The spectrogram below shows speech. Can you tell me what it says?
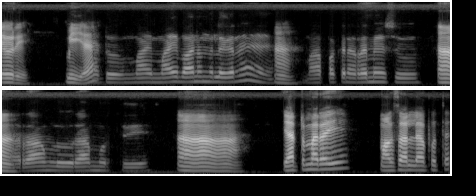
ఎవరి? మీయా? అటు మా మాయ బాగానే ఉందిలే కానీ ఆ. మా పక్కన రమేష్ రాములు రామ్మూర్తి. ఎట్ట మరి మగసాలు లేకపోతే?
